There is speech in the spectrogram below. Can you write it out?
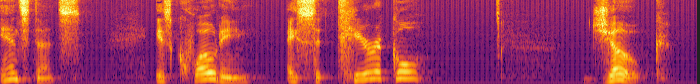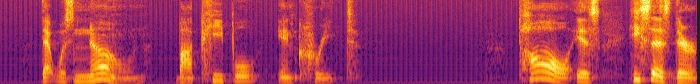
instance, is quoting a satirical joke that was known by people in Crete. Paul is, he says their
